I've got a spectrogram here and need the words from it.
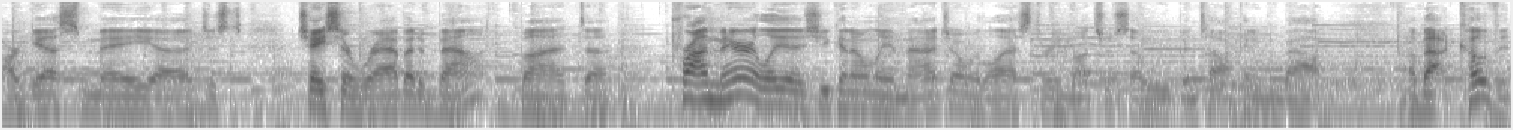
our guests may uh, just chase a rabbit about. But uh, primarily, as you can only imagine, over the last three months or so, we've been talking about about COVID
